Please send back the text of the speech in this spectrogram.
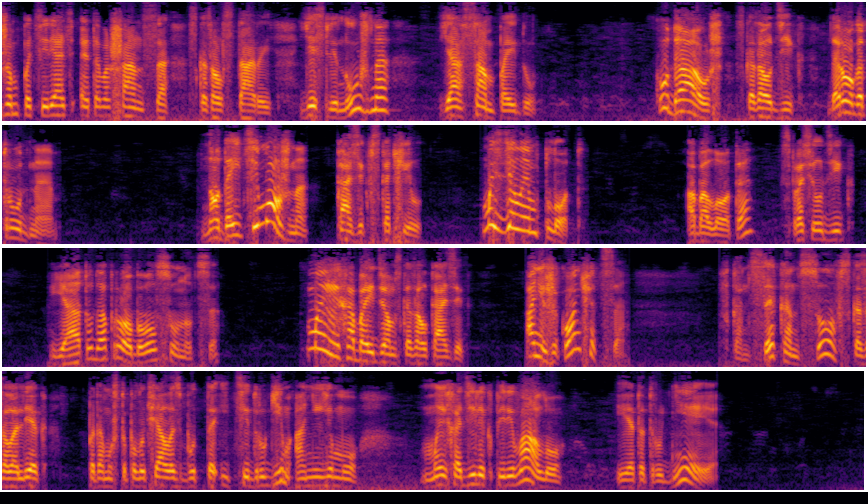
можем потерять этого шанса», — сказал старый. «Если нужно, я сам пойду». «Куда уж», — сказал Дик, — «дорога трудная». «Но дойти можно», — Казик вскочил. «Мы сделаем плот». «А болото?» — спросил Дик. «Я туда пробовал сунуться». «Мы их обойдем», — сказал Казик. «Они же кончатся». «В конце концов», — сказал Олег, потому что получалось, будто идти другим, а не ему, — мы ходили к перевалу, и это труднее.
